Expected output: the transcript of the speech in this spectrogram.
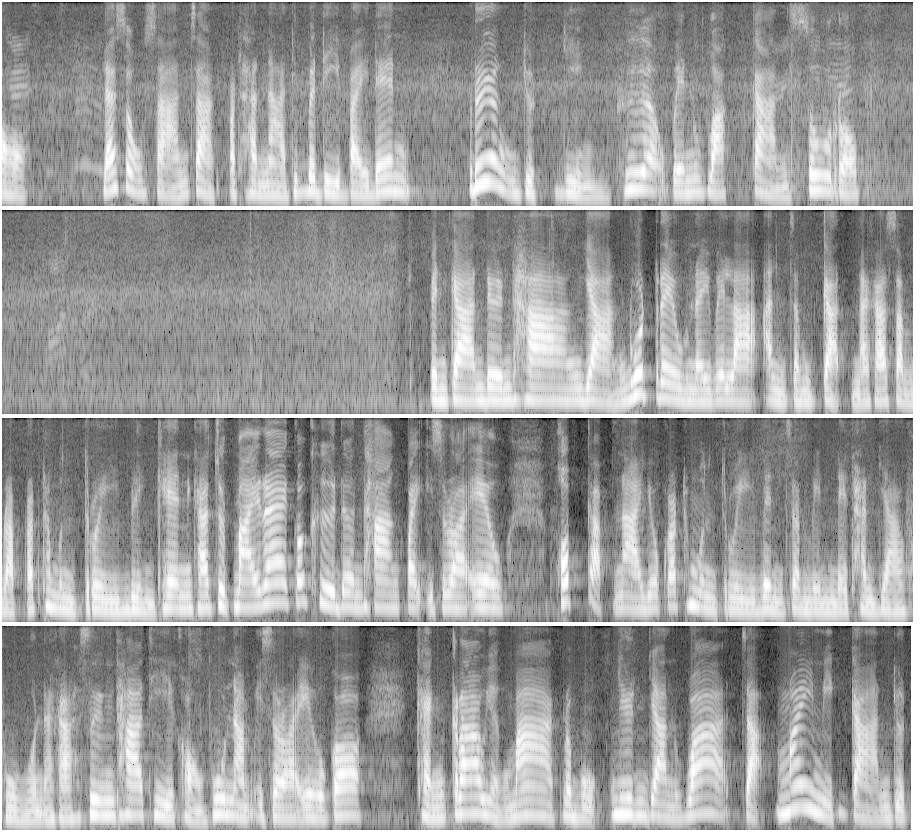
ออก และส่งสารจากประธานาธิบดีไบเดน เรื่องหยุดยิงเพื่อเว้นวรรคการสู้รบ เป็นการเดินทางอย่างรวดเร็วในเวลาอันจำกัดนะคะสำหรับรัฐมนตรีบลิงเคนค่ะจุดหมายแรกก็คือเดินทางไปอิสราเอล พบกับนายกรัฐมนตรีเบนจามินเนทันยาฮูนะคะซึ่งท่าทีของผู้นำอิสราเอลก็แข็งกร้าวอย่างมาก ระบุยืนยันว่าจะไม่มีการหยุด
